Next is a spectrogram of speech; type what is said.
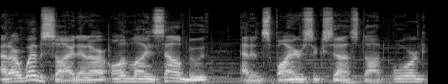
at our website and our online sound booth at inspiresuccess.org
